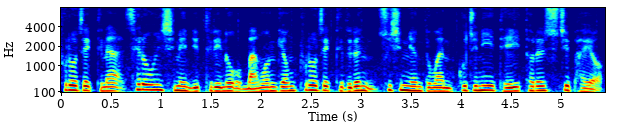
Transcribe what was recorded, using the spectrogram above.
프로젝트나 새로운 심의 뉴트리노 망원경 프로젝트들은 수십 년 동안 꾸준히 데이터를 수집하여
